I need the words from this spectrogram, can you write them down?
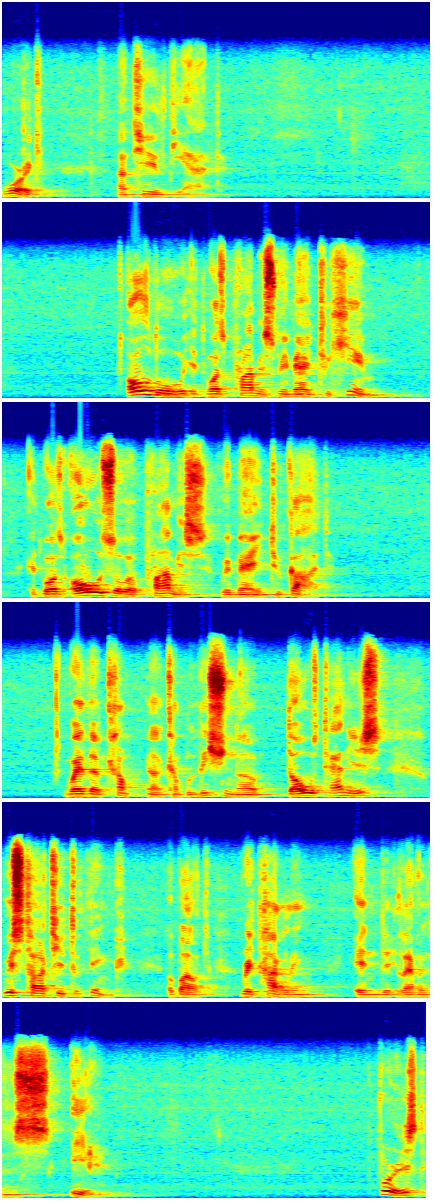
work until the end. Although it was a promise we made to him, it was also a promise we made to God. With the com- uh, completion of those 10 years, we started to think about retiring in the 11th year. First,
